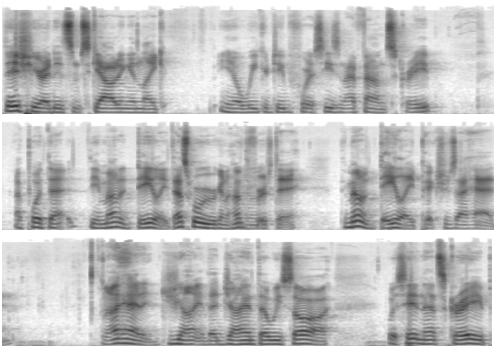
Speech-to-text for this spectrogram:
This year I did some scouting and like you know, a week or two before the season I found scrape. I put that the amount of daylight. That's where we were going to hunt the mm-hmm. first day. The amount of daylight pictures I had. And I had a giant that giant that we saw was hitting that scrape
